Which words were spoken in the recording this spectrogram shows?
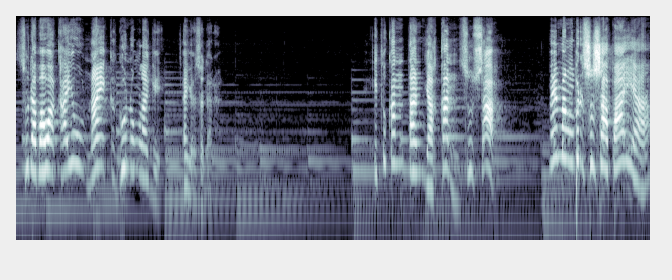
sudah bawa kayu, naik ke gunung lagi. Ayo saudara. Itu kan tanjakan, susah. Memang bersusah payah.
